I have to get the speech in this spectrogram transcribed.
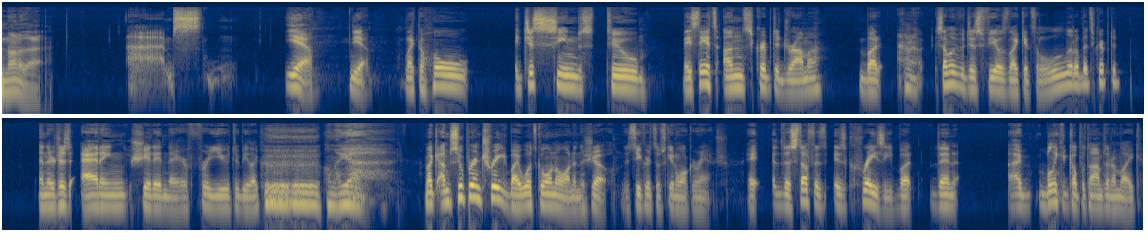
None of that. I'm yeah, yeah. Like the whole, it just seems to. They say it's unscripted drama, but I don't know. Some of it just feels like it's a little bit scripted, and they're just adding shit in there for you to be like, oh my god. Like I'm super intrigued by what's going on in the show, The Secrets of Skinwalker Ranch. It, the stuff is is crazy, but then I blink a couple times and I'm like,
